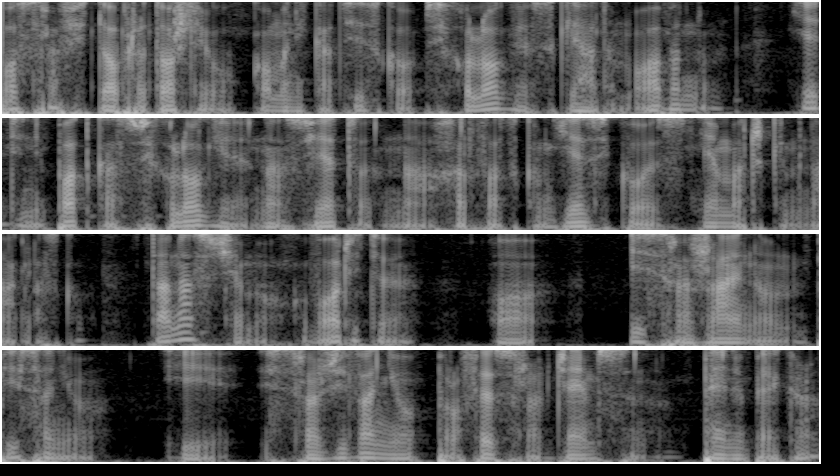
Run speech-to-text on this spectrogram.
Pozdrav i dobrodošli u komunikacijsku psihologiju s Gljadom Obanom, jedini podcast psihologije na svijetu na hrvatskom jeziku s njemačkim naglaskom. Danas ćemo govoriti o istražajnom pisanju i istraživanju profesora Jamesa Pennebaker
